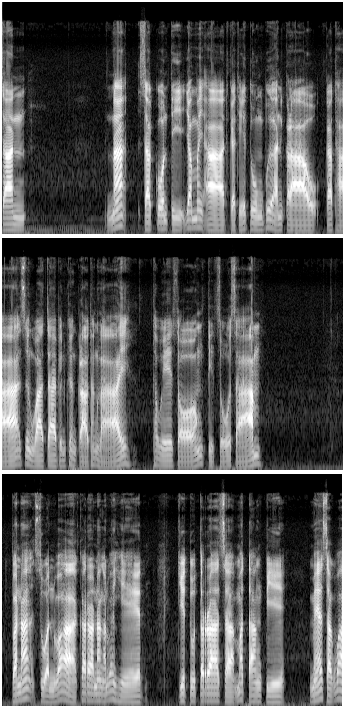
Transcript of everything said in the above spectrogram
สันณะ สกโกนติย่อมไม่อาจกระเทตุงเพื่ออันกล่าวกถาซึ่งวาจาเป็นเครื่องกล่าวทั้งหลาย ทเวสองติดโสสามปณะส่วนว่าการนังอันว่าเหตุ จิตตุตราสมตังปี แม้สักว่า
